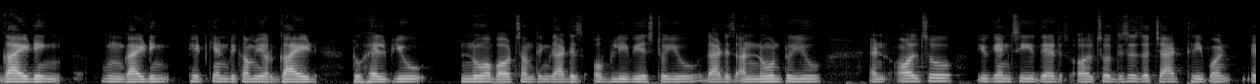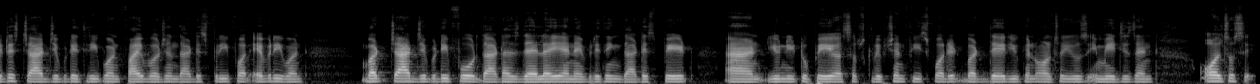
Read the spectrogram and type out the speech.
guiding mm, guiding. It can become your guide to help you know about something that is oblivious to you that is unknown to you. And also you can see there is also this is the chat 3. Point, it is chat gpt 3.5 version that is free for everyone but ChatGPT 4 that has DALL-E and everything that is paid and you need to pay a subscription fees for it. But there you can also use images and also say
